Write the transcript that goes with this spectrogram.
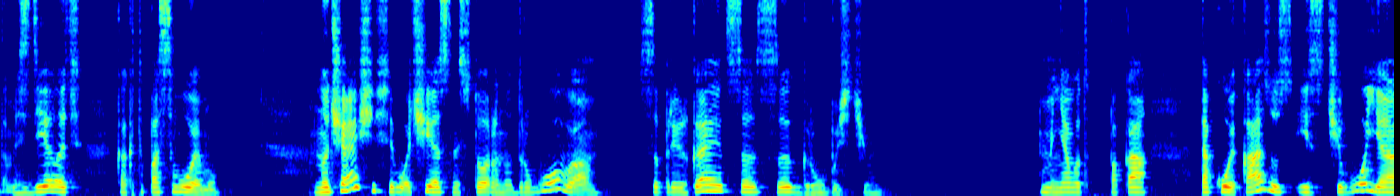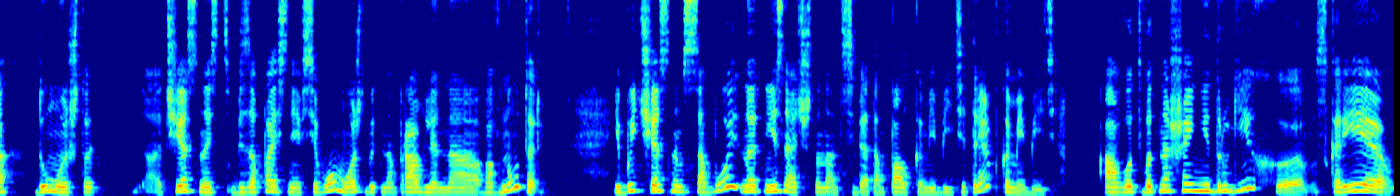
там, сделать как-то по-своему. Но чаще всего честность в сторону другого сопрягается с грубостью. У меня вот пока такой казус, из чего я думаю, что честность безопаснее всего может быть направлена вовнутрь, и быть честным с собой, но это не значит, что надо себя там палками бить и тряпками бить, а вот в отношении других э, скорее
